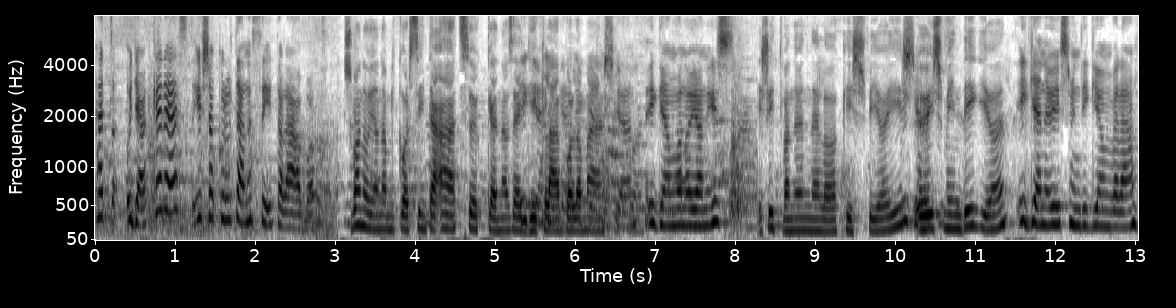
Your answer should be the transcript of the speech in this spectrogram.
Hát ugye a kereszt, és akkor utána szét a lábat. És van olyan, amikor szinte átszökken az egyik igen, lábbal igen, a másik. Igen, igen, van olyan is. És itt van önnel a kisfia is, igen. ő is mindig jön? Igen, ő is mindig jön velem.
